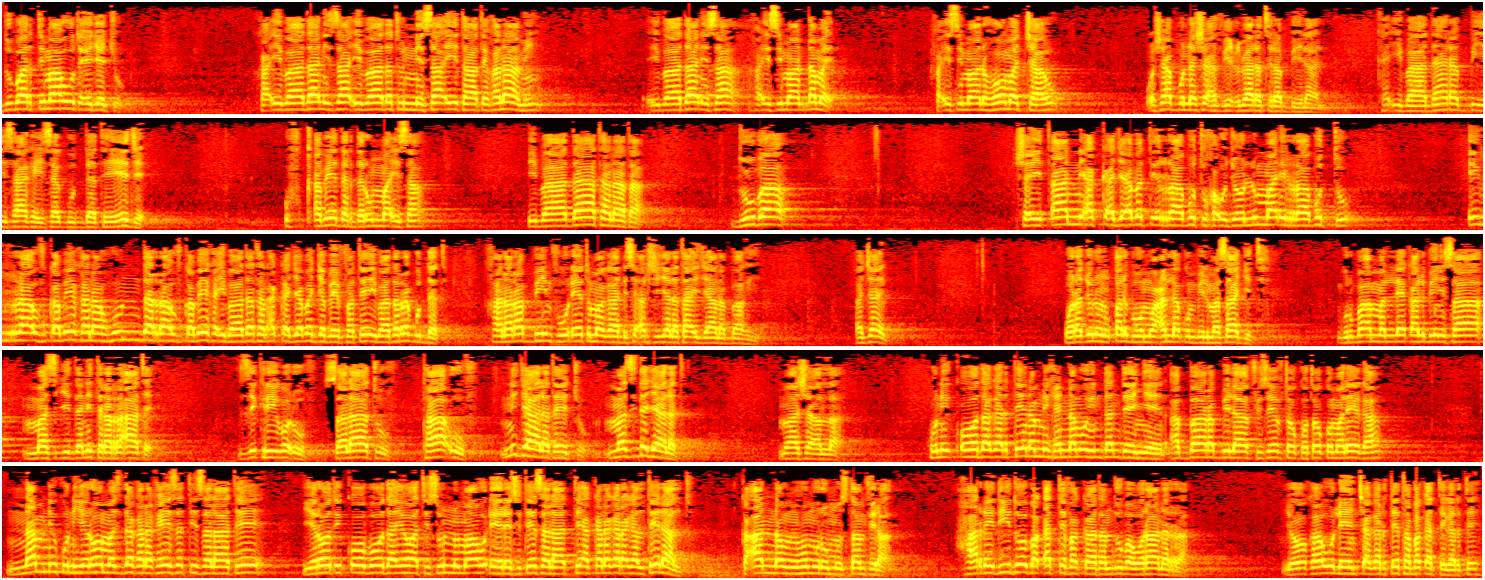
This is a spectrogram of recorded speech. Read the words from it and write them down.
dubartii maa'uu ta'e jechuudha ka ibaadaan isaa ibaadatu nisaa'ii taate kanaami ibaadaan isaa ka isimaan dhama'e ka isimaan hoomachaa'u washaabu nasha'a fi cibaadati rabbi ilaal ka ibaadaa rabbi isaa keeysa guddatee je uf qabee dardarummaa isaa ibaadaa tanata duuba shayxaanni akka ajaa'ibatti irraa butu ka ujoollummaan irraa buttu irraa uf qabee kana hundarraa uf qabee ka ibaadatan akka ajaba jabeeffatee ibaadarra guddate kana rabbiin fuudheetuma gaaddise arshi jalataa ijaan abbaa kiyya ajaa'ib ورجل قلبه معلق بالمساجد قربا أما اللي قلبي نساء مسجدا نتررآت zikrii godhuuf salaatuuf taa'uuf ni jaalata jechuudha. Masjida jaalata. Maasha allah kuni qooda gartee namni kennamuu hin dandeenyeen abbaa rabbi laaffiseef tokko tokko maleegaa namni kun yeroo mazida kana keessatti salaatee yeroo xiqqoo booda yoo ati sunnumaa dheeressitee salaattee akkana garagaltee ilaaltu. Ka'an ka'annahum humuru mustanfira. Harri diidoo baqatte fakkaatan duuba waraanarra. Yookaan leenca gartee tabaqatte gartee.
